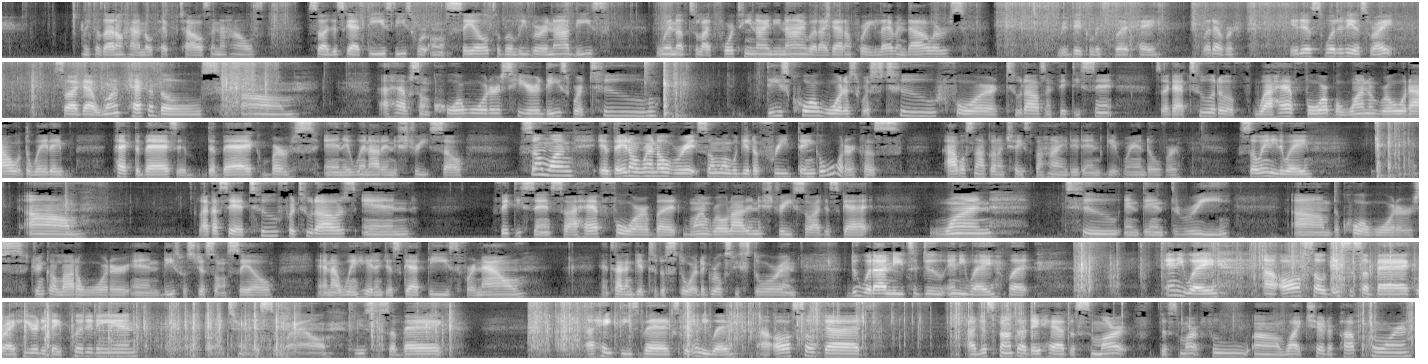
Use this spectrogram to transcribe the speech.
because I don't have no paper towels in the house. So I just got these. These were on sale, to believe it or not. These went up to like $14.99, but I got them for $11. Ridiculous, but hey, whatever. It is what it is, right? So I got one pack of those. Um, I have some core waters here. These were two. These core waters was two for $2.50. So I got two of the, well, I have four, but one rolled out the way they packed the bags. The bag burst and it went out in the street. So someone, if they don't run over it, someone would get a free thing of water because I was not going to chase behind it and get ran over. So anyway, um, like I said, two for $2.50. So I have four, but one rolled out in the street. So I just got one, two, and then three um, the core waters. Drink a lot of water, and these was just on sale. And I went ahead and just got these for now until I can get to the store, the grocery store, and do what I need to do anyway. But anyway, I also, this is a bag right here that they put it in. turn this around. This is a bag. I hate these bags, but anyway, I also got, I just found out they had the Smart, the Smartfood um, white cheddar popcorn.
